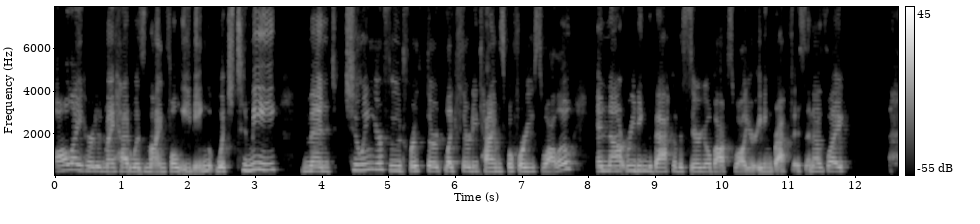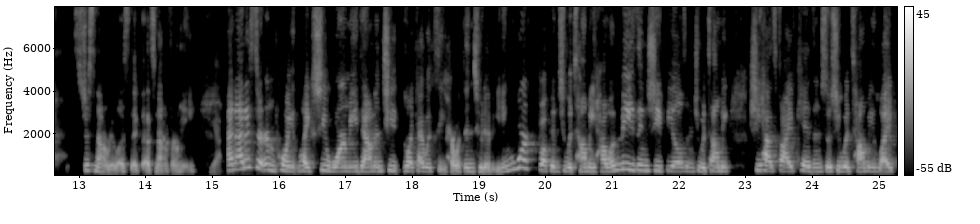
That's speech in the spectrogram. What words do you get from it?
all I heard in my head was mindful eating, which to me meant chewing your food for thir- like 30 times before you swallow and not reading the back of a cereal box while you're eating breakfast. And I was like, it's just not realistic. That's not for me. Yeah. And at a certain point, like she wore me down and she, like, I would see her with intuitive eating workbook and she would tell me how amazing she feels. And she would tell me she has five kids. And so she would tell me, like,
